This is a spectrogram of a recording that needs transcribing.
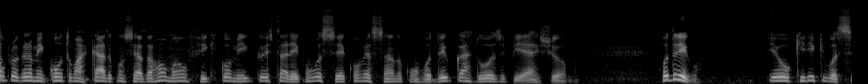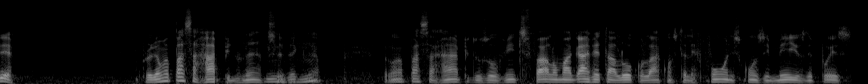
O programa Encontro Marcado com César Romão. Fique comigo que eu estarei com você conversando com Rodrigo Cardoso e Pierre Schurman. Rodrigo, eu queria que você. O programa passa rápido, né? Você uhum. vê que né? o programa passa rápido, os ouvintes falam. O Magarve está louco lá com os telefones, com os e-mails. Depois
